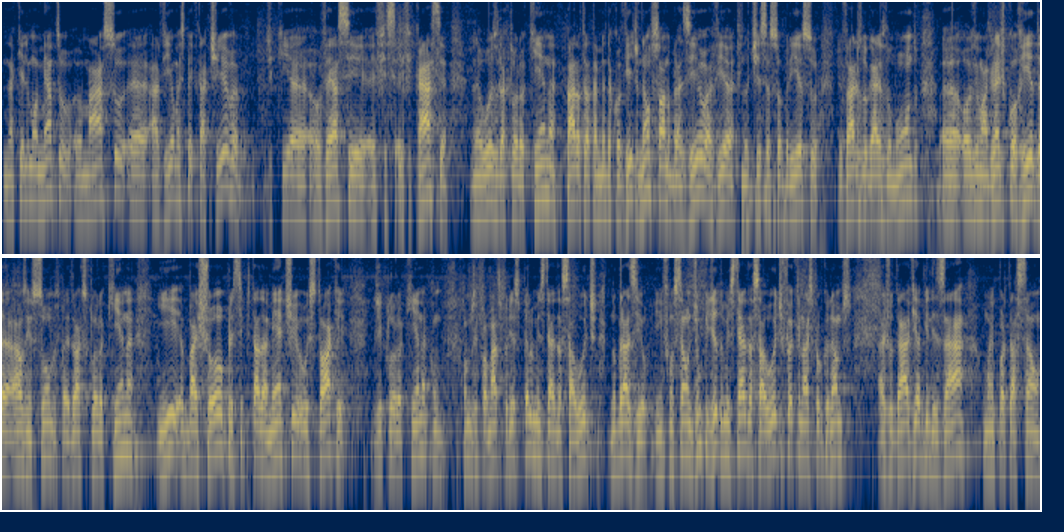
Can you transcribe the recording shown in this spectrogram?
Naquele momento, março, eh, havia uma expectativa de que eh, houvesse eficácia no uso da cloroquina para o tratamento da Covid, não só no Brasil, havia notícias sobre isso de vários lugares do mundo. Eh, houve uma grande corrida aos insumos para a hidroxicloroquina e baixou precipitadamente o estoque de cloroquina, fomos informados por isso pelo Ministério da Saúde no Brasil. Em função de um pedido do Ministério da Saúde, foi que nós procuramos ajudar a viabilizar uma importação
